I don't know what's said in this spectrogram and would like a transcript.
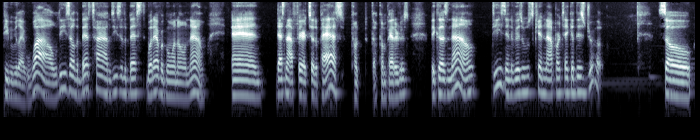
people be like, "Wow, these are the best times. These are the best whatever going on now," and that's not fair to the past com- competitors because now these individuals cannot partake of this drug. So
